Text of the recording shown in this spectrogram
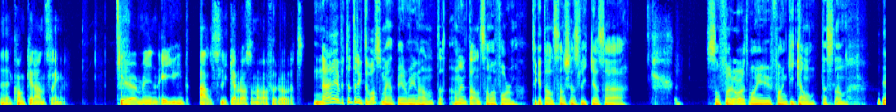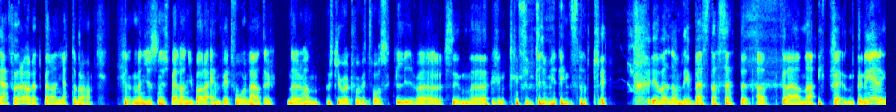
eh, konkurrens längre. Kira är ju inte alls lika bra som han var förra året. Nej, jag vet inte riktigt vad som har hänt med Airmin. Han, han har inte alls samma form. Tycker inte alls han känns lika så här... Som förra året var han ju fan gigant nästan. Ja, förra året spelade han jättebra. Men just nu spelar han ju bara en V2-läder. När han skruvar 2v2 så kliver sin, uh, sin teammate instantly. Jag vet inte om det är bästa sättet att träna inför en turnering.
